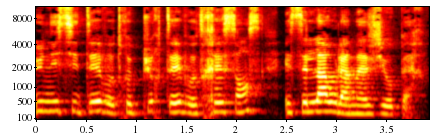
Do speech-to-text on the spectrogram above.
unicité, votre pureté, votre essence. Et c'est là où la magie opère.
